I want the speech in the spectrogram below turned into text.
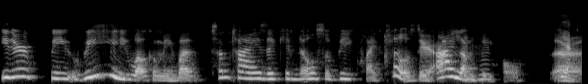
either be really welcoming but sometimes they can also be quite close they're island mm-hmm. people uh, yeah.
